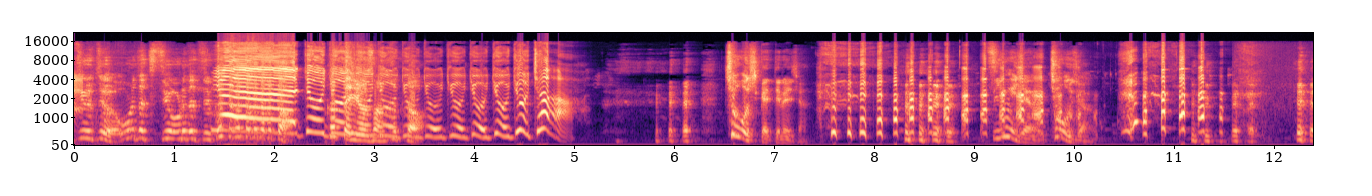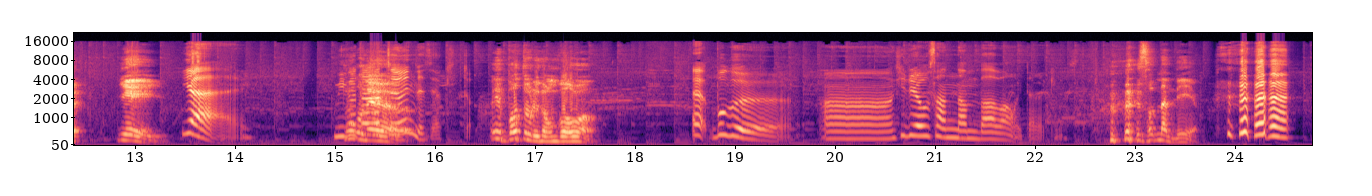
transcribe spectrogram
強い強い俺たち強い俺たち強い勝った勝った勝った勝った勝った勝った勝った超しかやってないじゃん。強いじゃない、超じゃん。イェーイ。イェーイ。味方が強いんですよ、きっと。え、バトルナンバーワン。え、僕、うーん、秀夫さんナンバーワンをいただきました。そんなんねえよ。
